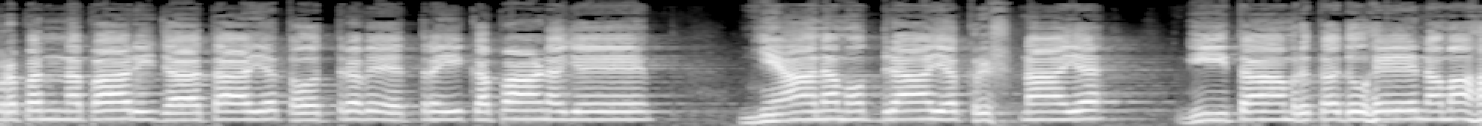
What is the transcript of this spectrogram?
प्रपन्नपारिजाताय तोत्रवेत्रैकपाणये ज्ञानमुद्राय कृष्णाय गीतामृतदुहे नमः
